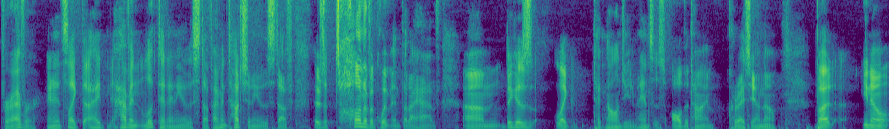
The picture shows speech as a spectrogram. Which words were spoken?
forever. And it's like I haven't looked at any of this stuff. I haven't touched any of this stuff. There's a ton of equipment that I have um, because like technology advances all the time. Crazy, I know. But you know,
